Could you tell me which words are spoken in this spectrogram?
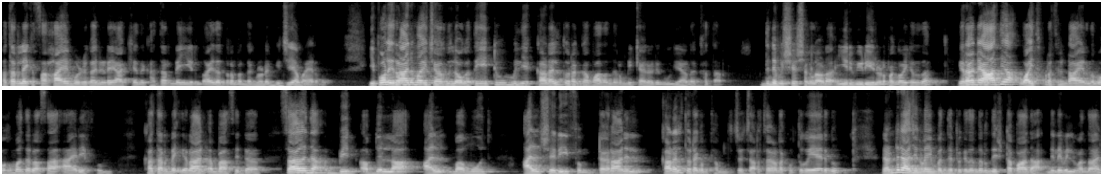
ഖത്തറിലേക്ക് സഹായം ഒഴുകാൻ ഇടയാക്കിയത് ഖത്തറിന്റെ ഈ ഒരു നയതന്ത്ര ബന്ധങ്ങളുടെ വിജയമായിരുന്നു. ഇപ്പോൾ ഇറാനുമായി ചേർന്ന് ലോകത്തെ ഏറ്റവും വലിയ കടൽ തുരങ്കപാത നിർമ്മിക്കാൻ ഒരുങ്ങുകയാണ് ഖത്തർ. ഇതിന്റെ വിശേഷങ്ങളാണ് ഈ ഒരു വീഡിയോയിലൂടെ പങ്കുവയ്ക്കുന്നത്. ഇറാന്റെ ആദ്യ വൈസ് പ്രസിഡന്റ് ആയിരുന്ന മുഹമ്മദ് റസ ആരിഫും ഖത്തറിന്റെ Iran ambassador Sahad bin Abdullah Al Mahmoud അൽ ഷെരീഫും ടെഹ്റാനിൽ കടൽ തുരങ്കം സംബന്ധിച്ച ചർച്ച നടത്തുകയായിരുന്നു രണ്ട് രാജ്യങ്ങളെയും ബന്ധിപ്പിക്കുന്ന നിർദ്ദിഷ്ട പാത നിലവിൽ വന്നാൽ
